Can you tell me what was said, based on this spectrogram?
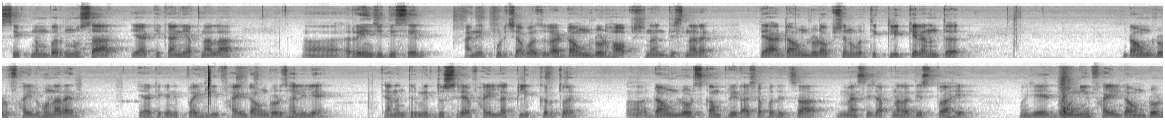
सीट नंबरनुसार या ठिकाणी आपणाला रेंज दिसेल आणि पुढच्या बाजूला डाउनलोड हा ऑप्शन दिसणार आहे. त्या डाउनलोड ऑप्शनवरती क्लिक केल्यानंतर डाउनलोड फाईल होणार आहे. या ठिकाणी पहिली फाईल डाउनलोड झालेली आहे. त्यानंतर मी दुसऱ्या फाईलला क्लिक करतो आहे डाउनलोड्स कंप्लीट अशा पद्धतीचा मेसेज आपणाला दिसतो आहे. म्हणजे दोन्ही फाईल डाउनलोड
